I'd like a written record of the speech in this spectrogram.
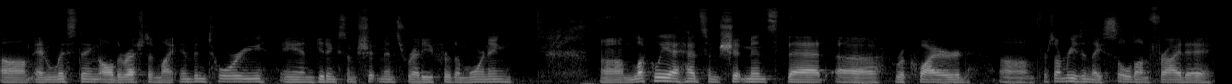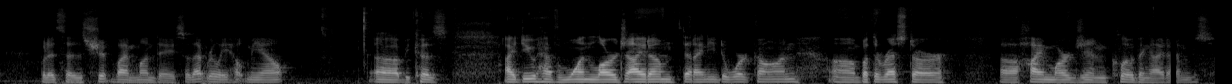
um, and listing all the rest of my inventory and getting some shipments ready for the morning. Um, luckily, I had some shipments that uh, required, um, for some reason, they sold on Friday, but it says ship by Monday. So that really helped me out uh, because I do have one large item that I need to work on, um, but the rest are uh, high margin clothing items.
